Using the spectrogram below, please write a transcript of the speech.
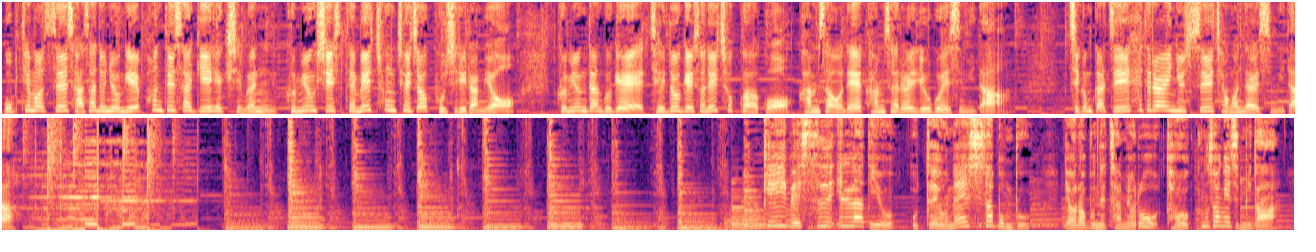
옵티머스 자산운용의 펀드 사기의 핵심은 금융 시스템의 총체적 부실이라며 금융당국의 제도 개선을 촉구하고 감사원에 감사를 요구했습니다. 지금까지 헤드라인 뉴스 정원 나였습니다. KBS 1라디오 오태훈의 시사본부 여러분의 참여로 더욱 풍성해집니다.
